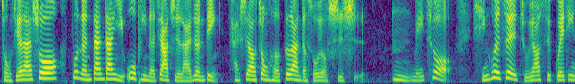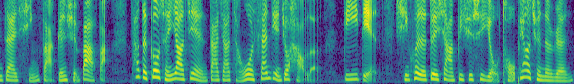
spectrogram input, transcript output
总结来说，不能单单以物品的价值来认定，还是要综合个案的所有事实。嗯，没错，行贿罪主要是规定在刑法跟选罢法，它的构成要件大家掌握三点就好了。第一点，行贿的对象必须是有投票权的人，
